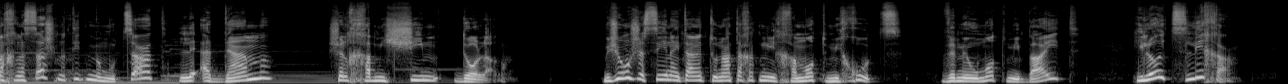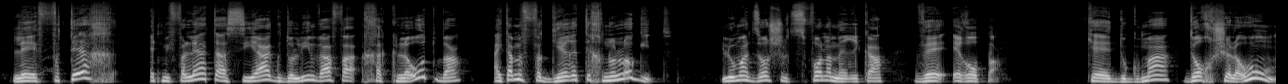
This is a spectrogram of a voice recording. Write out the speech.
הכנסה שנתית ממוצעת לאדם של 50 דולר. משום שסין הייתה נתונה תחת מלחמות מחוץ ומהומות מבית, היא לא הצליחה לפתח את מפעלי התעשייה הגדולים ואף החקלאות בה הייתה מפגרת טכנולוגית, לעומת זו של צפון אמריקה ואירופה. כדוגמה, דוח של האו"ם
